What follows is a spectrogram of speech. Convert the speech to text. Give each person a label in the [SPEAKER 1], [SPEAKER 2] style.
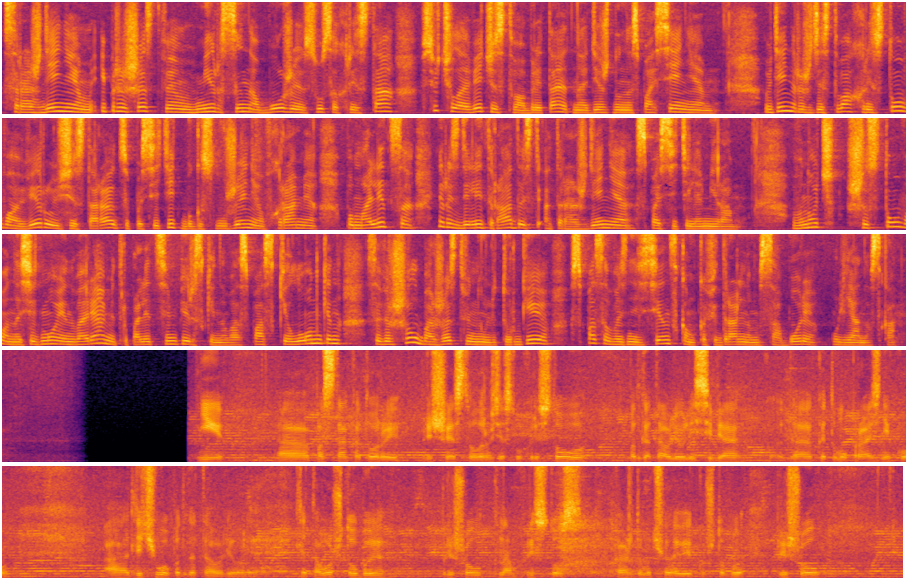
[SPEAKER 1] С рождением и пришествием в мир Сына Божия Иисуса Христа все человечество обретает надежду на спасение. В день Рождества Христова верующие стараются посетить богослужение в храме, помолиться и разделить радость от рождения Спасителя мира. В ночь 6 на 7 января митрополит Симпирский Новоспасский Лонгин совершил божественную литургию в Спасо-Вознесенском кафедральном соборе Ульяновска.
[SPEAKER 2] Дни поста, который предшествовал Рождеству Христову, подготавливали себя да, к этому празднику. А для чего подготавливали? Для того, чтобы пришел к нам Христос, каждому человеку, чтобы пришел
